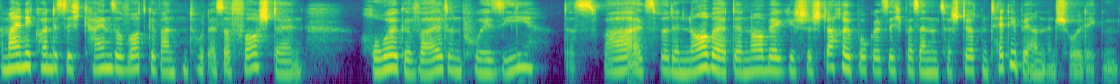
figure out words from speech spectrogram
Hermione konnte sich keinen so wortgewandten Todesser vorstellen. Rohe Gewalt und Poesie, das war, als würde Norbert, der norwegische Stachelbuckel, sich bei seinem zerstörten Teddybären entschuldigen.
